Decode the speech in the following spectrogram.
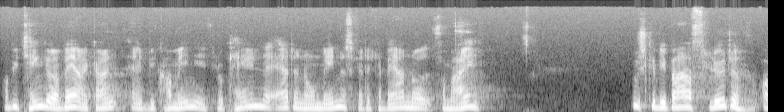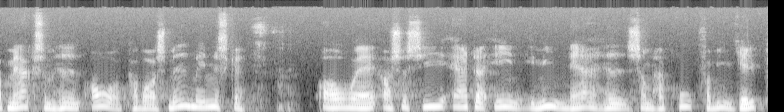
Og vi tænker hver gang, at vi kommer ind i et lokale, er der nogle mennesker, der kan være noget for mig. Nu skal vi bare flytte opmærksomheden over på vores medmenneske, og, øh, og så sige, er der en i min nærhed, som har brug for min hjælp?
